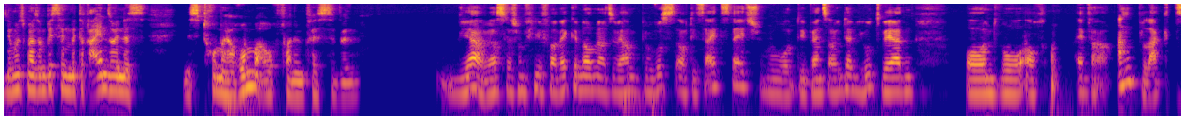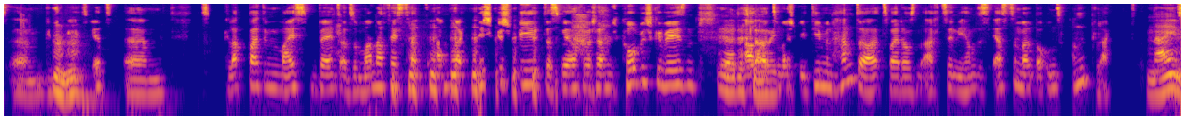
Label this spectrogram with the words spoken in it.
da muss man so ein bisschen mit rein, so in das, in das Drumherum auch von dem Festival ja, du hast ja schon viel vorweggenommen. Also wir haben bewusst auch die Side Stage, wo die Bands auch interviewt werden und wo auch einfach unplugged ähm, gespielt mhm. wird. Ähm, klappt bei den meisten Bands. Also Mannerfest hat Unplugged nicht gespielt. Das wäre wahrscheinlich komisch gewesen. Ja, das Aber zum Beispiel Demon Hunter 2018, die haben das erste Mal bei uns Unplugged Nein.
